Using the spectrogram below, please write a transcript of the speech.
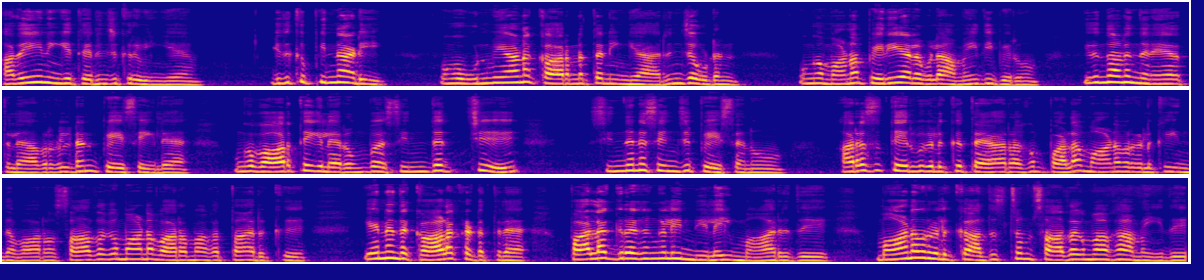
அதையும் நீங்கள் தெரிஞ்சுக்கிருவீங்க. இதுக்கு பின்னாடி உங்கள் உண்மையான காரணத்தை நீங்கள் அறிஞ்சவுடன் உங்கள் மனம் பெரிய அளவில் அமைதி பெறும். இருந்தாலும் இந்த நேரத்தில் அவர்களுடன் பேசையில் உங்கள் வார்த்தைகளை ரொம்ப சிந்திச்சு சிந்தனை செஞ்சு பேசணும். அரசு தேர்வுகளுக்கு தயாராகும் பல மாணவர்களுக்கு இந்த வாரம் சாதகமான வாரமாகத்தான் இருக்குது ஏன்னா இந்த காலகட்டத்தில் பல கிரகங்களின் நிலை மாறுது. மாணவர்களுக்கு அதிர்ஷ்டம் சாதகமாக அமையுது.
